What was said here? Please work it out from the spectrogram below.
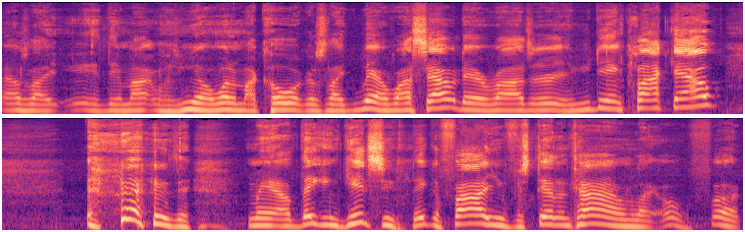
I was like, eh, then my, you know, one of my coworkers like, "Yeah, watch out there, Roger. If you didn't clock out, man, they can get you. They can fire you for stealing time." I'm like, "Oh fuck,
